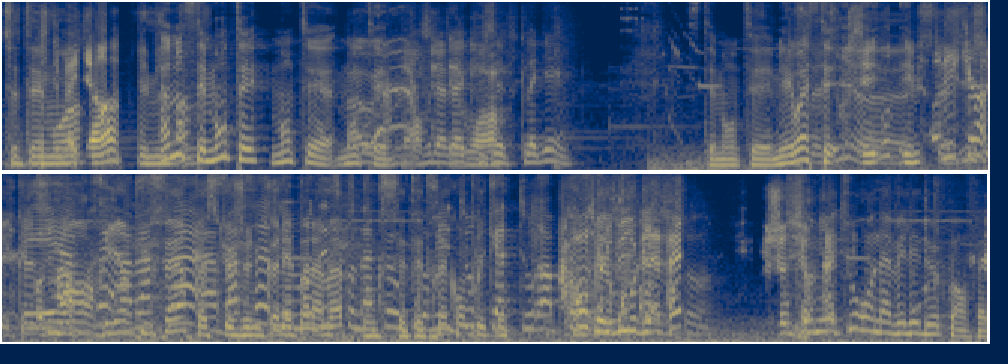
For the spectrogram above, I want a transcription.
C'était moi. Ah non, c'était monté, monté, Bah monté. vous l'avez accusé toute la game. C'était monté. Mais ouais, c'était. euh. J'ai quasiment rien pu faire parce que je ne connais pas la map, donc c'était très compliqué. Par contre, le coup de la veille, Je suis Au premier tour, on avait les deux, quoi, en fait.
